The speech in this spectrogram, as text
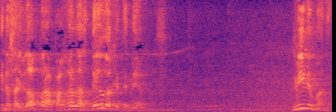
Y nos ha ayudado para pagar las deudas que tenemos. Mire, hermanito.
